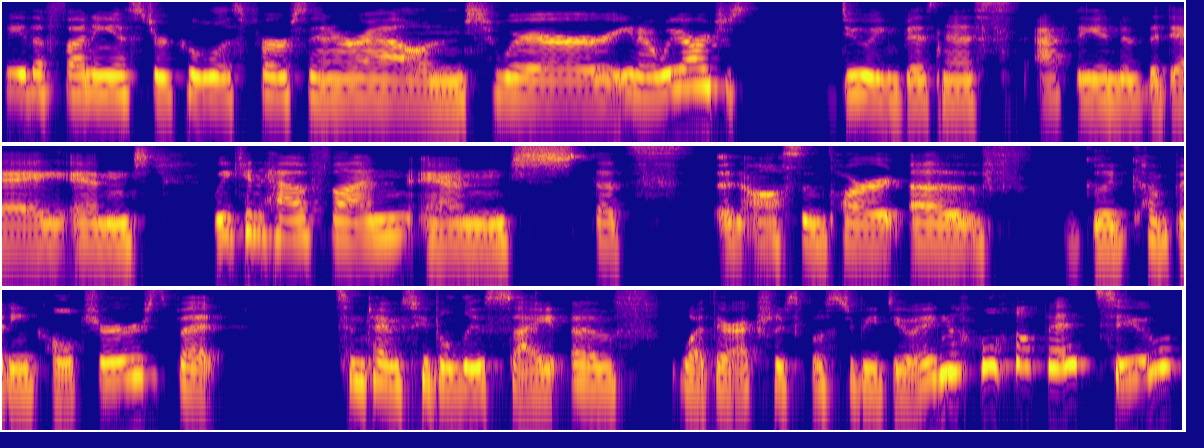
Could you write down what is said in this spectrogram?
be the funniest or coolest person around where you know we are just doing business at the end of the day and we can have fun and that's an awesome part of good company cultures but sometimes people lose sight of what they're actually supposed to be doing a little bit too.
